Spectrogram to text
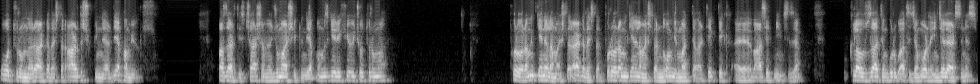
Bu oturumları arkadaşlar ardışık günlerde yapamıyoruz. Pazartesi, çarşamba ve cuma şeklinde yapmamız gerekiyor 3 oturumu. Programın genel amaçları. Arkadaşlar programın genel amaçlarında 11 madde var. Tek tek e, bahsetmeyeyim size. Kılavuz zaten gruba atacağım. Orada incelersiniz.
